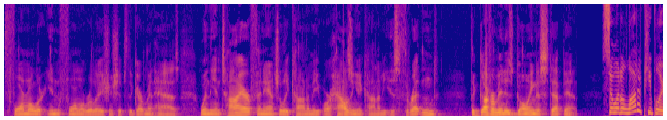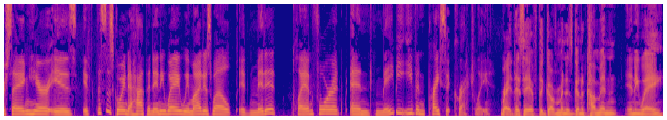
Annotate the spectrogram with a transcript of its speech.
formal or informal relationships the government has, when the entire financial economy or housing economy is threatened, the government is going to step in. So, what a lot of people are saying here is if this is going to happen anyway, we might as well admit it, plan for it, and maybe even price it correctly. Right. They say if the government is going to come in anyway,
